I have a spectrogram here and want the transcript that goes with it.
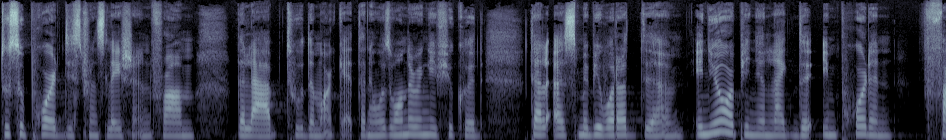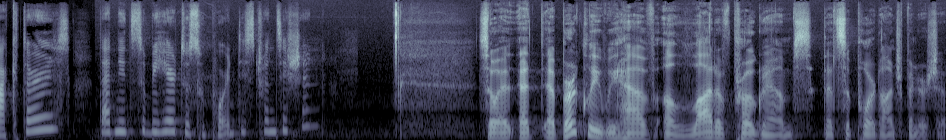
to support this translation from the lab to the market, and I was wondering if you could tell us maybe what are the, in your opinion, like the important factors that needs to be here to support this transition. So at, at, at, Berkeley, we have a lot of programs that support entrepreneurship.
